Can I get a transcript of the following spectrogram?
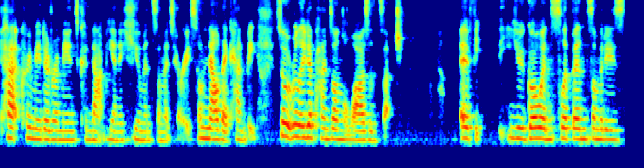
pet cremated remains could not be in a human cemetery? So now they can be. So it really depends on the laws and such. If you go and slip in somebody's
